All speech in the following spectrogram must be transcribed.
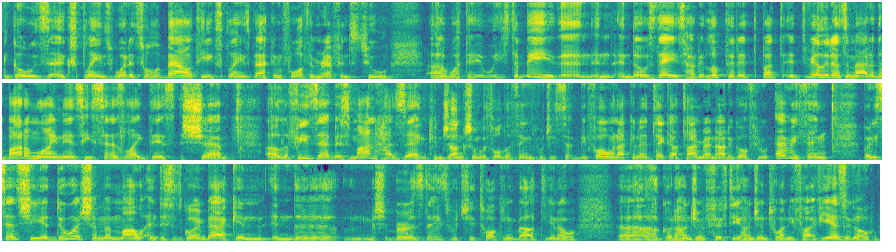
goes explains what it's all about. He explains back and forth in reference to uh, what they used to be in, in, in, those days, how they looked at it. But it really doesn't matter. The bottom line is he says like this: uh, bisman hazeh, in conjunction with all the things which he said before. We're not going to take our time right now to go through everything, but he says she yadua shemamal, and this is going back in in the Mishnah Berurah's days, which you're talking about, you know, uh, a good 150, 125 years ago.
